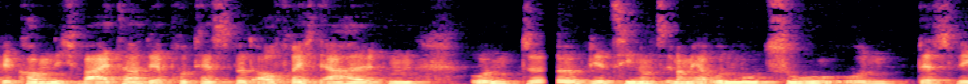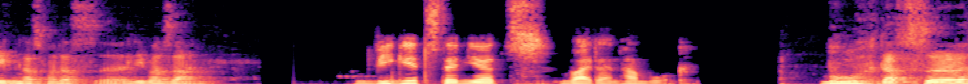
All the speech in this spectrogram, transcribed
wir kommen nicht weiter, der Protest wird aufrechterhalten und wir ziehen uns immer mehr Unmut zu und deswegen lassen wir das lieber sein. Wie geht's denn jetzt weiter in Hamburg? Buh, das, äh,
